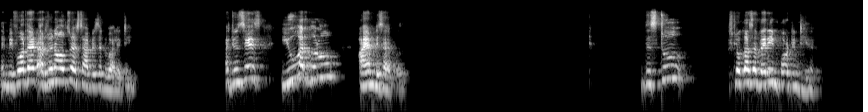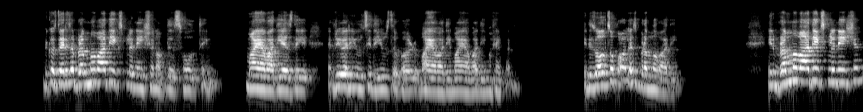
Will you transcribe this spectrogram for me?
And before that, Arjuna also established the duality. Arjuna says, You are Guru, I am disciple. These two shlokas are very important here because there is a Brahmavadi explanation of this whole thing. Mayavadi, as they everywhere you will see they use the word Mayavadi, Mayavadi, Mayavadi. It is also called as Brahmavadi. In Brahmavadi explanation,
